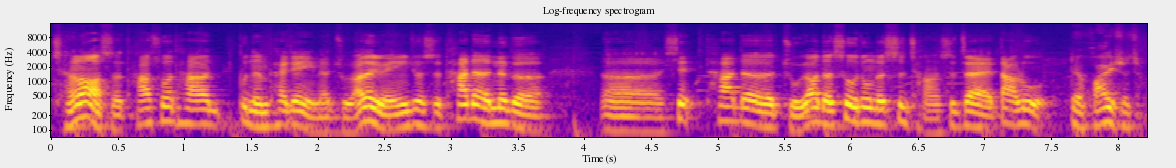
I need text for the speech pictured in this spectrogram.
陈老师他说他不能拍电影的主要的原因就是他的那个呃现他的主要的受众的市场是在大陆对华语市场。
